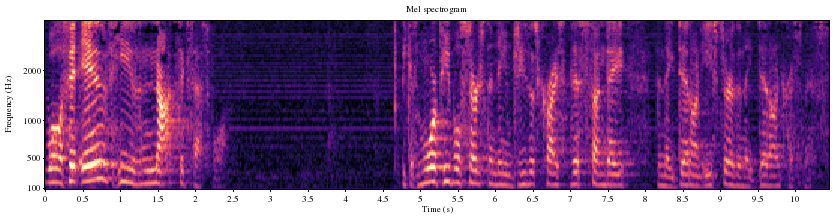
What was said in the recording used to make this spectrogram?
Well, if it is, he's not successful. Because more people search the name Jesus Christ this Sunday than they did on Easter, than they did on Christmas.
